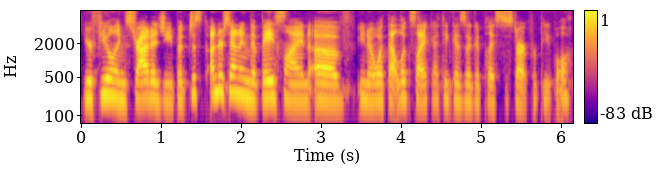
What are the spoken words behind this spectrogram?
your fueling strategy. But just understanding the baseline of, you know, what that looks like, I think is a good place to start for people.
